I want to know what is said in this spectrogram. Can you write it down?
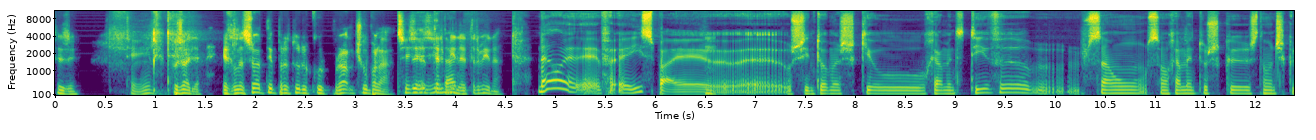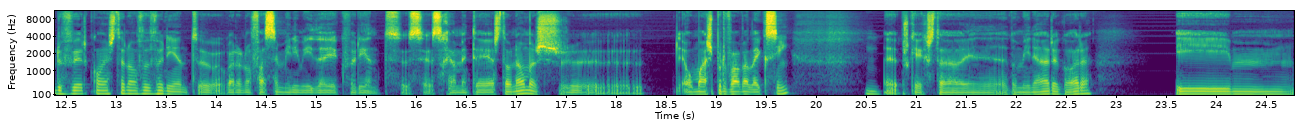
Sim, sim. Sim. Pois olha, em relação à temperatura corporal, desculpa lá, Sim, sim, termina, termina. Não, é, é- é isso, pá. É, Hum. é, os sintomas que eu realmente tive são, são realmente os que estão a descrever com esta nova variante. Agora não faço a mínima ideia que variante, se, se realmente é esta ou não, mas eh, é o mais provável é que sim, Hum. eh, porque é que está eh, a dominar agora. E, hum,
